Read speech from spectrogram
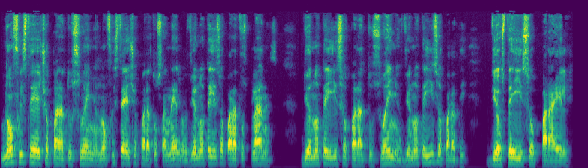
No fuiste hecho para tus sueños, no fuiste hecho para tus anhelos. Dios no te hizo para tus planes. Dios no te hizo para tus sueños. Dios no te hizo para ti. Dios te hizo para Él.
